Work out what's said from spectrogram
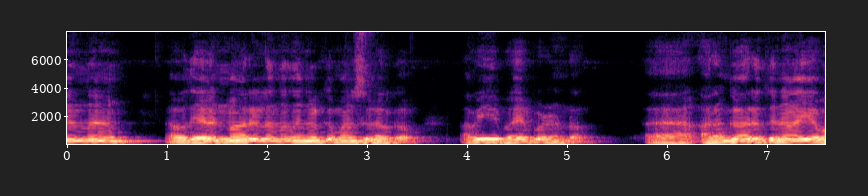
നിന്ന് ദേവന്മാരിൽ ദേവന്മാരില്ലെന്ന് നിങ്ങൾക്ക് മനസ്സിലാക്കാം. അവയെ ഭയപ്പെടേണ്ട. അലങ്കാരത്തിനായി അവ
